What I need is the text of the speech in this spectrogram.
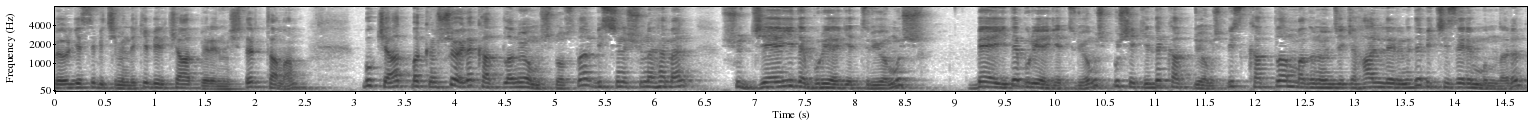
bölgesi biçimindeki bir kağıt verilmiştir. Tamam. Bu kağıt bakın şöyle katlanıyormuş dostlar. Biz şimdi şunu hemen şu C'yi de buraya getiriyormuş. B'yi de buraya getiriyormuş. Bu şekilde katlıyormuş. Biz katlanmadan önceki hallerini de bir çizelim bunların.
